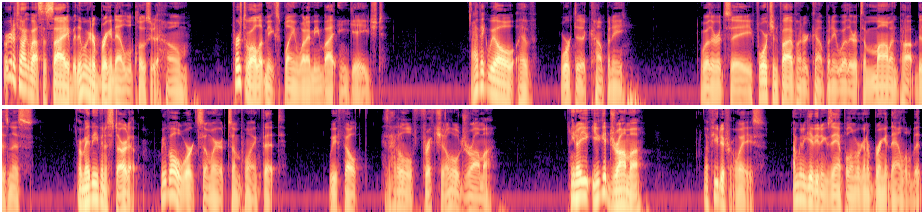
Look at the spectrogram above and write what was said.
We're going to talk about society, but then we're going to bring it down a little closer to home. First of all, let me explain what I mean by engaged. I think we all have worked at a company, whether it's a Fortune 500 company, whether it's a mom and pop business, or maybe even a startup. We've all worked somewhere at some point that we felt has had a little friction, a little drama. You know, you, you get drama a few different ways. I'm going to give you an example and we're going to bring it down a little bit.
